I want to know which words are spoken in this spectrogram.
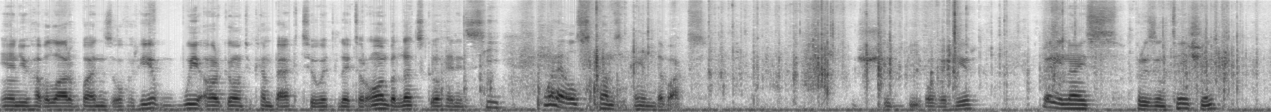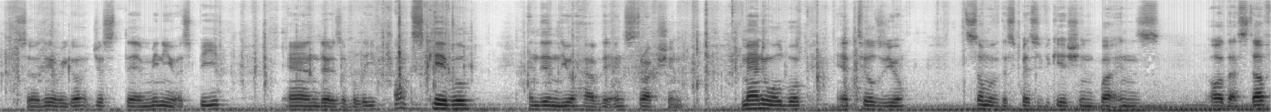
and you have a lot of buttons over here. We are going to come back to it later on but let's go ahead and see what else comes in the box. Should be over here very nice presentation. So there we go just the mini USB and there's a belief aux cable and then you have the instruction manual book. It tells you some of the specification buttons all that stuff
